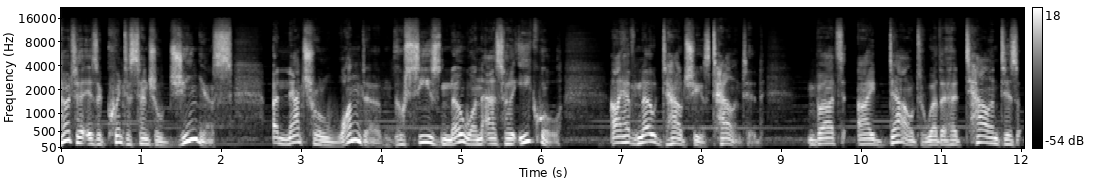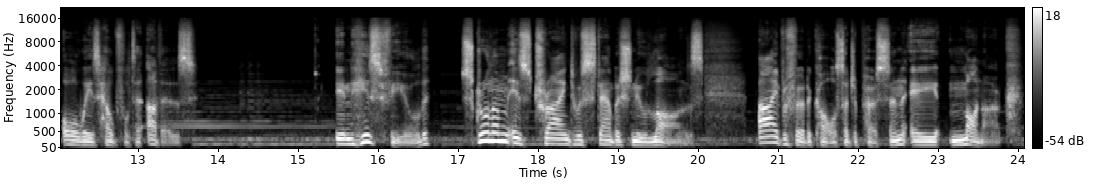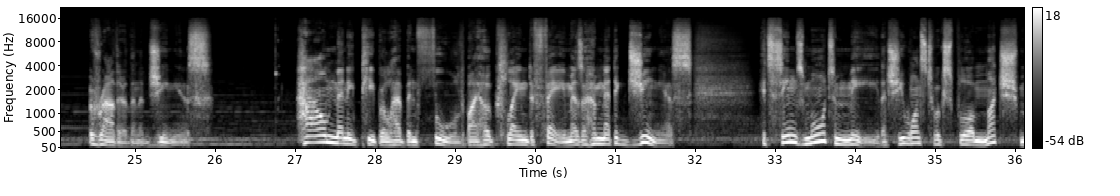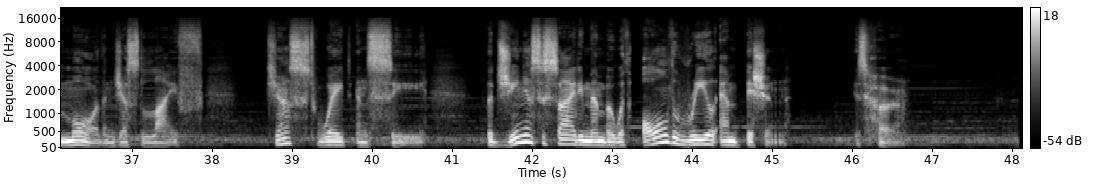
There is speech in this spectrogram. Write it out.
Herta is a quintessential genius, a natural wonder who sees no one as her equal. I have no doubt she is talented, but I doubt whether her talent is always helpful to others. In his field, Screwllum is trying to establish new laws. I prefer to call such a person a monarch, rather than a genius. How many people have been fooled by her claim to fame as a hermetic genius? It seems more to me that she wants to explore much more than just life. Just wait and see. The Genius Society member with all the real ambition is her.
